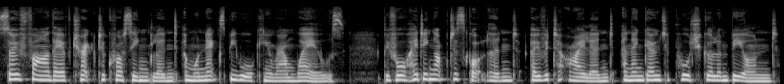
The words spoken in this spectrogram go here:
So far, they have trekked across England and will next be walking around Wales, before heading up to Scotland, over to Ireland, and then going to Portugal and beyond.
